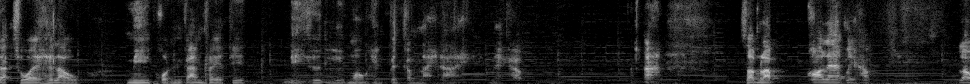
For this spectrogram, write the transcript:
จะช่วยให้เรามีผลการเทรดที่ดีขึ้นหรือมองเห็นเป็นกำไรได้นะครับอะสำหรับข้อแรกเลยครับ เรา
